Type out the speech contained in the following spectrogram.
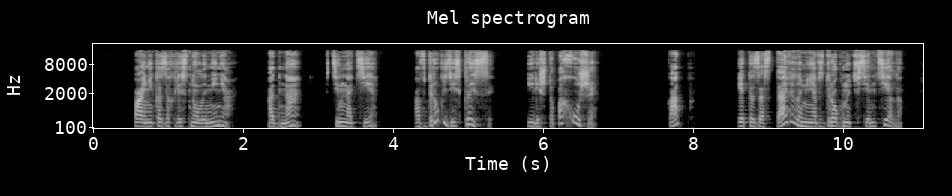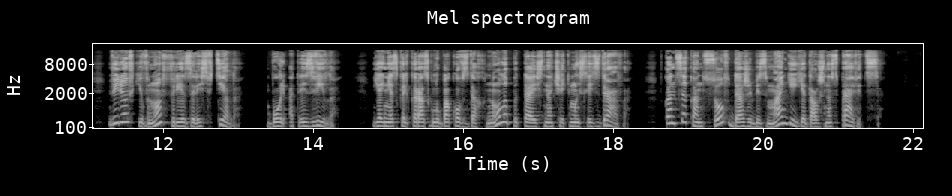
Паника захлестнула меня. Одна, в темноте. А вдруг здесь крысы? Или что похуже? Кап. Это заставило меня вздрогнуть всем телом. Веревки вновь врезались в тело. Боль отрезвила. Я несколько раз глубоко вздохнула, пытаясь начать мыслить здраво конце концов, даже без магии я должна справиться.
